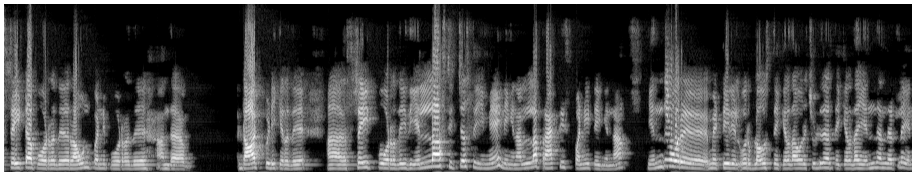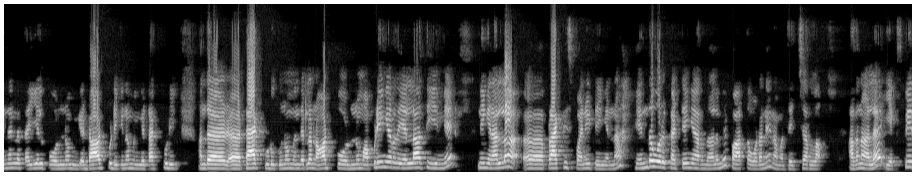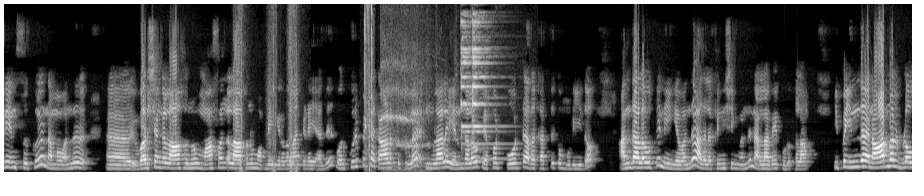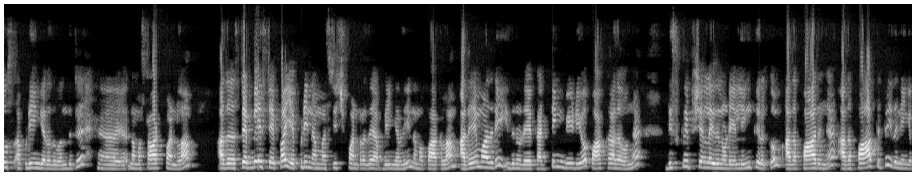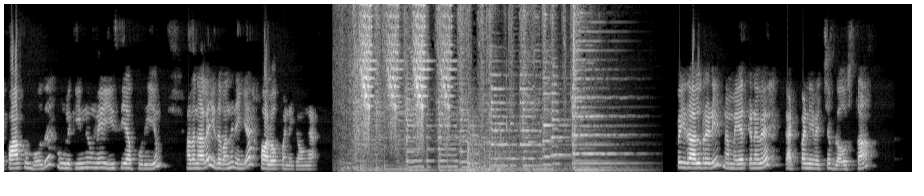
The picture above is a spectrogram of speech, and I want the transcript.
ஸ்ட்ரெயிட்டாக போடுறது ரவுண்ட் பண்ணி போடுறது அந்த டாட் பிடிக்கிறது ஸ்ட்ரெயிட் போடுறது இது எல்லா ஸ்டிச்சஸையுமே நீங்கள் நல்லா ப்ராக்டிஸ் பண்ணிட்டீங்கன்னா எந்த ஒரு மெட்டீரியல் ஒரு ப்ளவுஸ் தைக்கிறதா ஒரு சுடிதார் தைக்கிறதா எந்தெந்த இடத்துல என்னென்ன தையல் போடணும் இங்கே டாட் பிடிக்கணும் இங்கே டக் பிடி அந்த டேக் கொடுக்கணும் இந்த இடத்துல நாட் போடணும் அப்படிங்கிறது எல்லாத்தையுமே நீங்கள் நல்லா ப்ராக்டிஸ் பண்ணிட்டீங்கன்னா எந்த ஒரு கட்டிங்காக இருந்தாலுமே பார்த்த உடனே நம்ம தைச்சிடலாம் அதனால் எக்ஸ்பீரியன்ஸுக்கு நம்ம வந்து வருஷங்கள் ஆகணும் மாதங்கள் ஆகணும் அப்படிங்கிறதெல்லாம் கிடையாது. ஒரு குறிப்பிட்ட காலத்துக்குள்ளே உங்களால் எந்த அளவுக்கு எஃபர்ட் போட்டு அதை கற்றுக்க முடியுதோ அந்த அளவுக்கு நீங்கள் வந்து அதில் ஃபினிஷிங் வந்து நல்லாவே கொடுக்கலாம். இப்போ இந்த நார்மல் ப்ளவுஸ் அப்படிங்கிறது வந்துட்டு நம்ம ஸ்டார்ட் பண்ணலாம். அது ஸ்டெப் பை ஸ்டெப்பாக எப்படி நம்ம ஸ்டிச் பண்ணுறது அப்படிங்கிறதையும் நம்ம பார்க்கலாம். அதே மாதிரி இதனுடைய கட்டிங் வீடியோ பார்க்காதவங்க டிஸ்கிரிப்ஷனில் இதனுடைய லிங்க் இருக்கும். அதை பாருங்கள் அதை பார்த்துட்டு இதை நீங்கள் பார்க்கும்போது உங்களுக்கு இன்னுமே ஈஸியாக புரியும். அதனால் இதை வந்து நீங்கள் ஃபாலோ பண்ணிக்கோங்க. இப்போ இது ஆல்ரெடி நம்ம ஏற்கனவே கட் பண்ணி வச்ச ப்ளவுஸ் தான்.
